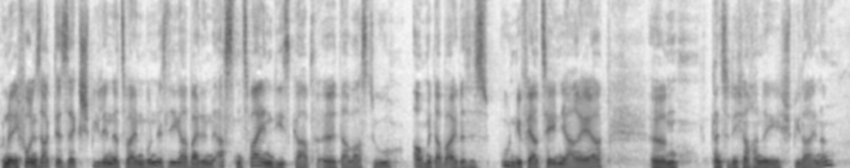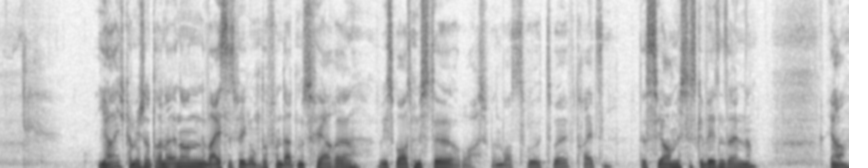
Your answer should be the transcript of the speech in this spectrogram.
Und wenn ich vorhin sagte, sechs Spiele in der zweiten Bundesliga, bei den ersten zweien, die es gab, äh, da warst du auch mit dabei. Das ist ungefähr zehn Jahre her. Ähm, kannst du dich noch an die Spiele erinnern? Ja, ich kann mich noch daran erinnern, weiß deswegen auch noch von der Atmosphäre, wie es war. Es müsste, oh, wann war es, 2012, 13? Das Jahr müsste es gewesen sein, ne? Ja,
